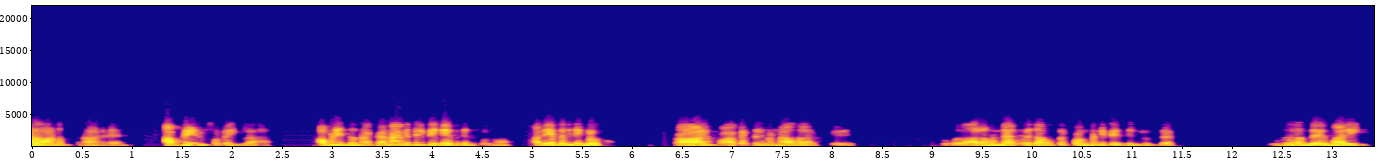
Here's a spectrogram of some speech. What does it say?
அனுமானத்தினால. அப்படின்னு சொல்றீங்களா? அப்படி சொன்னாக்கா நாங்க திருப்பி இதே பதில் சொல்றோம். அதே பதில் எங்களுக்கும். கால் பாக்குறதுக்கு நல்லாதான் இருக்கு. ஒரு அரை மணி நேரம் தான் ஒருத்தர் போன் பண்ணி பேசிட்டு இருந்தார். இது வந்து இது மாதிரி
